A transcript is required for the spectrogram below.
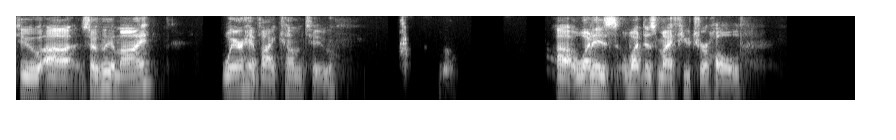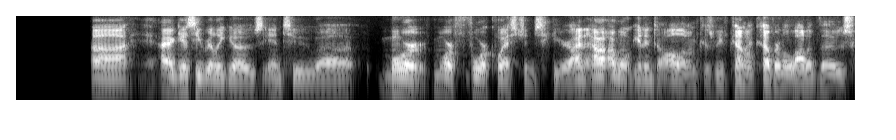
to uh, so who am I? Where have I come to? Uh, what is what does my future hold? Uh, I guess he really goes into uh, more more four questions here. I, I won't get into all of them because we've kind of covered a lot of those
